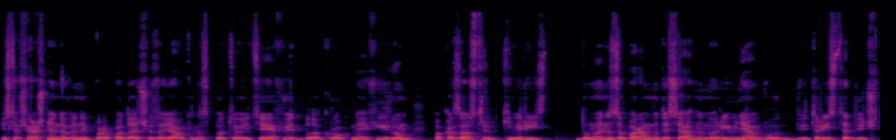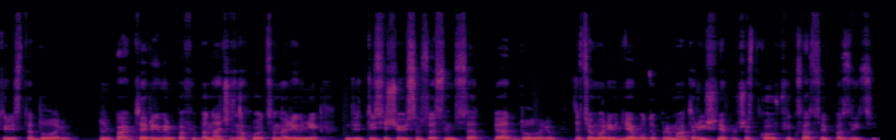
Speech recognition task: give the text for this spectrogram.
Після вчорашньої новини про подачу заявки на спотовий ETF від BlackRock на Ethereum показав стрімкий ріст. Думаю, незабаром ми досягнемо рівня в 2300-2400 доларів. 0,5 рівень по Fibonacci знаходиться на рівні 2875 доларів. На цьому рівні я буду приймати рішення про часткову фіксацію позицій.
